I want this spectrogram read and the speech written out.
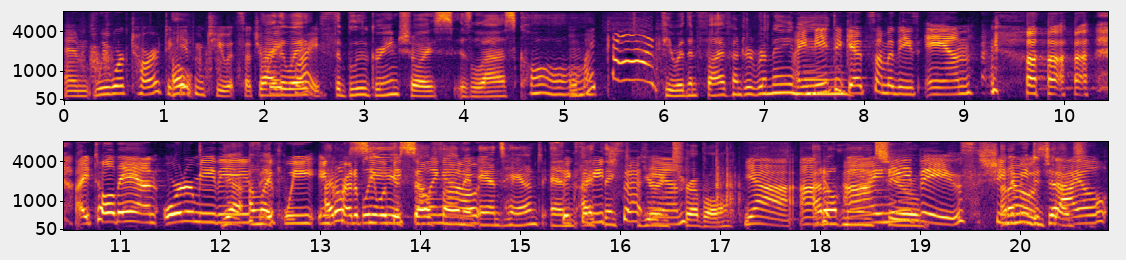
And we worked hard to Oh, give them to you at such a great price. By the way, price. the blue-green choice is last call. Oh my God. Fewer than 500 remaining. I need to get some of these, Anne. I told Anne, order me these Yeah, like, if we I don't incredibly see would be a cell phone in Anne's hand, and I think set, you're Anne. in trouble. yeah, uh, I 'cause don't mean I to- need these. She I don't knows. mean to judge. Dial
